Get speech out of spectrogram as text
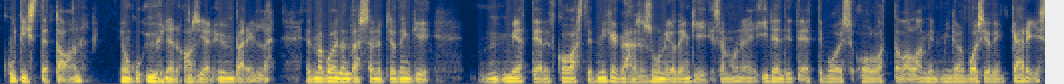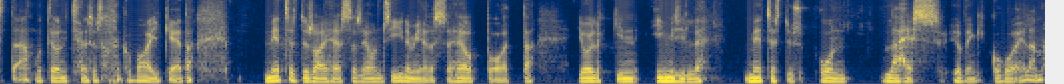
kutistetaan jonkun yhden asian ympärille. Et mä koitan mm. tässä nyt jotenkin miettiä nyt kovasti, että mikäköhän se sun jotenkin semmoinen identiteetti voisi olla tavallaan, minkä voisi jotenkin kärjistää, mutta se on itse asiassa aika vaikeaa. Metsästysaiheessa se on siinä mielessä helppoa, että joillekin ihmisille metsästys on lähes jotenkin koko elämä.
